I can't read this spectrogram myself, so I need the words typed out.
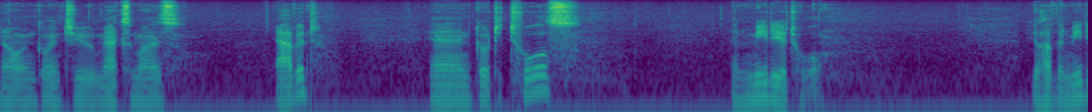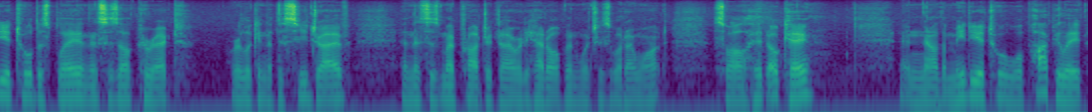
Now I'm going to maximize Avid and go to Tools and Media Tool. You'll have the Media Tool display and this is all correct. We're looking at the C drive and this is my project I already had open which is what I want. So I'll hit OK and now the media tool will populate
